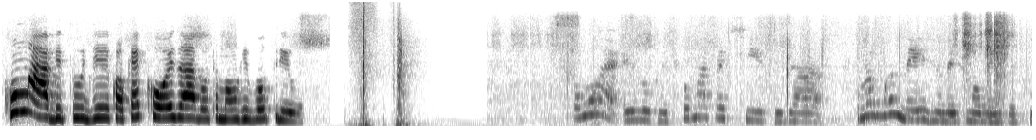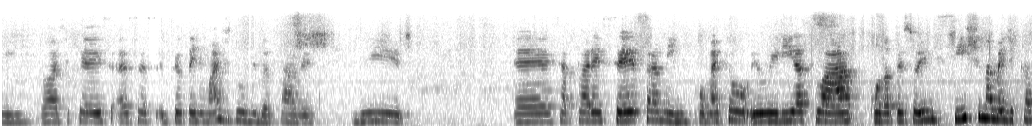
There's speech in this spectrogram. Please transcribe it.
com o hábito de qualquer coisa, ah, vou tomar um Rivotril. Como é, Lucas, como é pra ti, já como eu manejo nesse momento, assim? Eu acho que é essa, que eu tenho mais dúvida, sabe? De é, se aparecer para mim, como é que eu, eu iria atuar quando a pessoa insiste na, medica,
